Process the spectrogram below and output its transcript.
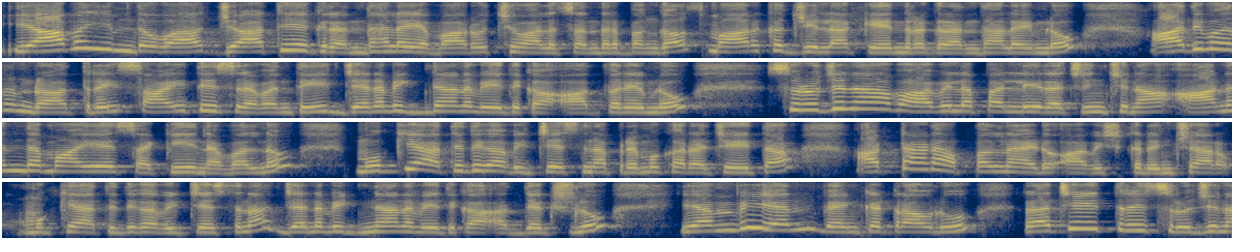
యాభై ఎనిమిదవ జాతీయ గ్రంథాలయ వారోత్సవాల సందర్భంగా స్మారక జిల్లా కేంద్ర గ్రంథాలయంలో ఆదివారం రాత్రి సాహితీ స్రవంతి జన విజ్ఞాన వేదిక ఆధ్వర్యంలో సృజన వావిలపల్లి రచించిన ఆనందమాయే సఖీ నవల్ను ముఖ్య అతిథిగా విచ్చేసిన ప్రముఖ రచయిత అట్టాడ అప్పలనాయుడు ఆవిష్కరించారు. ముఖ్య అతిథిగా విచ్చేసిన జన విజ్ఞాన వేదిక అధ్యక్షులు ఎంవిఎన్ వెంకట్రావులు రచయిత్రి సృజన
